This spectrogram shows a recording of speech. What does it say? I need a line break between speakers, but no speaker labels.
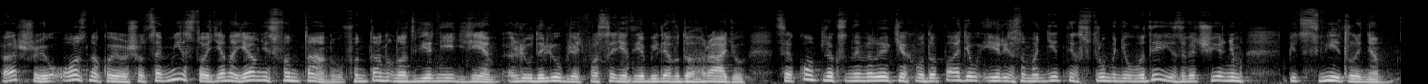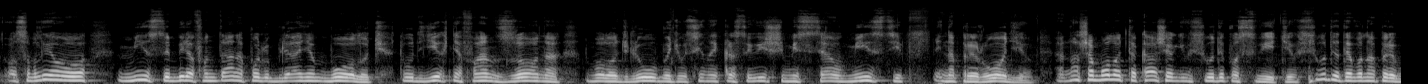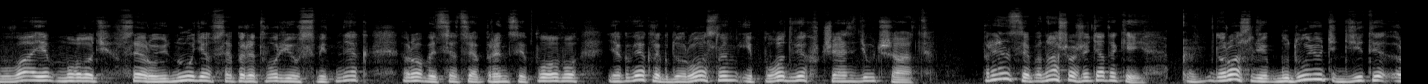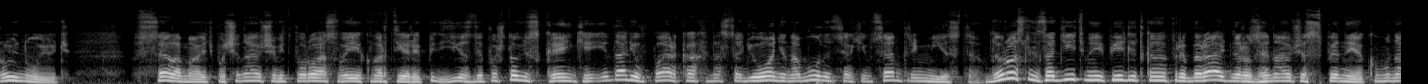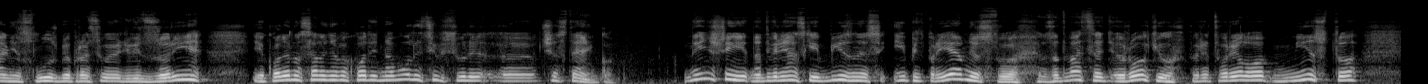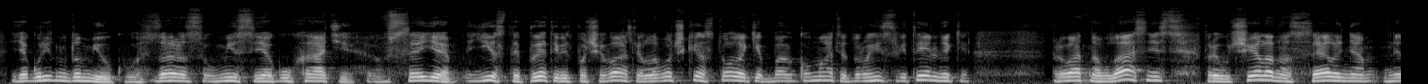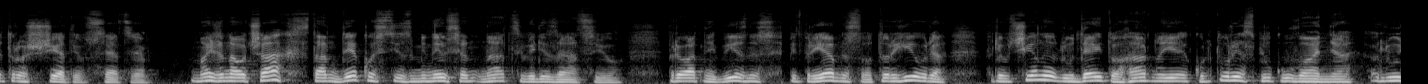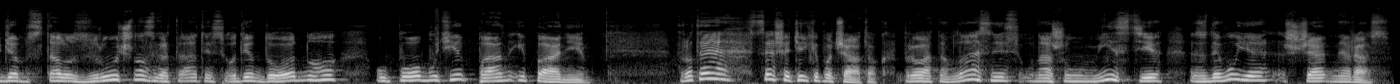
Першою ознакою, що це місто є наявність фонтану. Фонтан у надвірній дієм. Люди люблять посидіти біля водоградів. Це комплекс невеликих водопадів і різноманітних струменів води із вечірнім підсвітленням. Особливо місце біля фонтана полюбляє молодь. Тут їхня фан-зона. Молодь любить усі найкрасивіші місця в місті і на природі. Наша молодь така ж, як і всюди по світі. Всюди, де вона перебуває, молодь все руйнує, все перетворює в смітник. Робиться це принципово, як виклик дорослим і подвиг в честь дівчат. Принцип нашого життя такий: дорослі будують, діти руйнують. Села мають, починаючи від порога своєї квартири, під'їзди, поштові скриньки і далі в парках, на стадіоні, на вулицях і в центрі міста. Дорослі за дітьми і підлітками прибирають, не розгинаючи спини. Комунальні служби працюють від зорі, і коли населення виходить на вулиці, всюди е, чистенько. Нинішній надвірнянський бізнес і підприємництво за 20 років перетворило місто як у рідну домівку. Зараз в місті, як у хаті, все є їсти, пити, відпочивати, лавочки, столики, банкомати, дорогі світильники. Приватна власність приучила населення не трощити все це. Майже на очах стан дикості змінився на цивілізацію. Приватний бізнес, підприємництво, торгівля привчили людей до гарної культури спілкування. Людям стало зручно звертатись один до одного у побуті пан і пані. Проте це ще тільки початок. Приватна власність у нашому місті здивує ще не раз.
